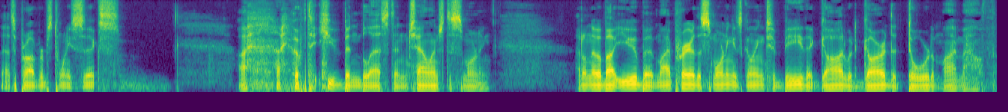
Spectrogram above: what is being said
That's Proverbs 26. I, I hope that you've been blessed and challenged this morning. I don't know about you, but my prayer this morning is going to be that God would guard the door to my mouth.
